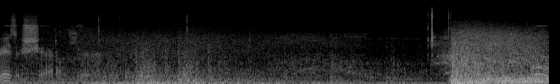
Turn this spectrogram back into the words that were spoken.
There is a shadow here. Whoa.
